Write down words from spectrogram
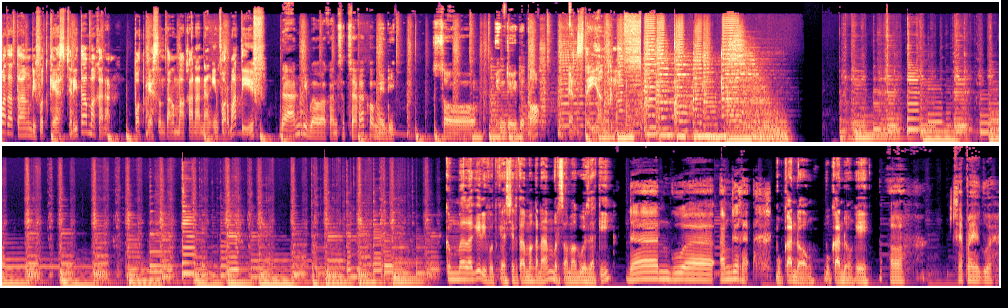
Selamat datang di Foodcast Cerita Makanan, podcast tentang makanan yang informatif dan dibawakan secara komedik. So, enjoy the talk. and stay hungry. Kembali lagi di Foodcast Cerita Makanan bersama gue Zaki Dan gua Anggara. Bukan dong, bukan dong eh Oh, siapa ya gua?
